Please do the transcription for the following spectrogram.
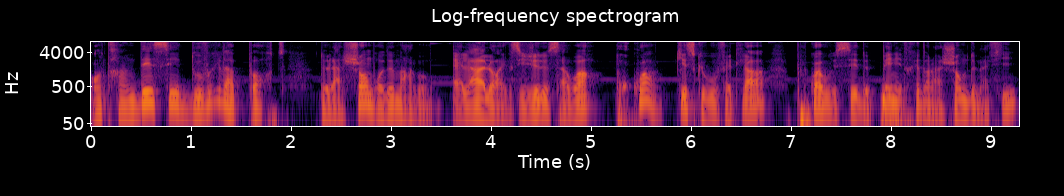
en train d'essayer d'ouvrir la porte de la chambre de Margot. Elle a alors exigé de savoir pourquoi Qu'est-ce que vous faites là Pourquoi vous essayez de pénétrer dans la chambre de ma fille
